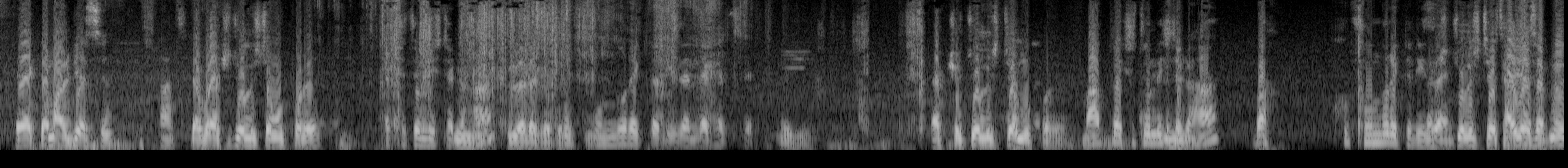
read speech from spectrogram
এই একটা মাল্টি আছে। আচ্ছা। তারপর একশো চল্লিশ টাকা পরে একশো চল্লিশ টাকা হ্যাঁ খুলে দেখা খুব সুন্দর একটা ডিজাইন দেখাচ্ছে। একশো চল্লিশ টাকা মুখ করে মাত্র একশো চল্লিশ টাকা হ্যাঁ? বাহ খুব সুন্দর একটা ডিজাইন চল্লিশ টাকা সাইজ আছে আপনার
